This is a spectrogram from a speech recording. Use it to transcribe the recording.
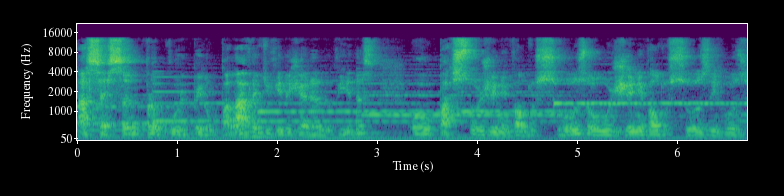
acessando, procure pelo Palavra de Vida Gerando Vidas ou pastor Genivaldo Souza, ou Genivaldo Souza e Rose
